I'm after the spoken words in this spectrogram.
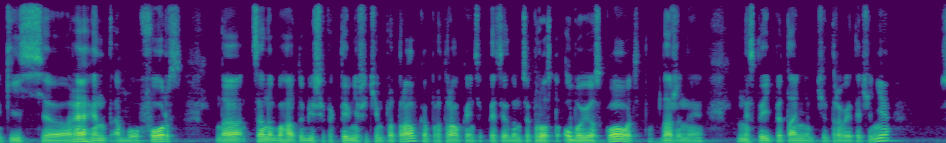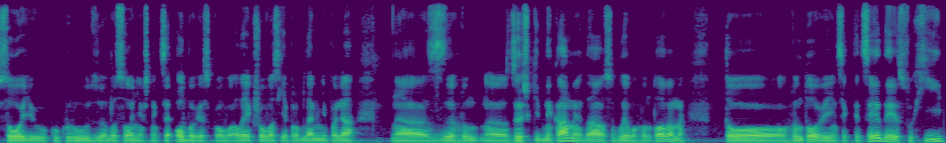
якийсь е, регент або форс. Да, це набагато більш ефективніше, ніж протравка. Протравка інсектицидом це просто обов'язково. Це там навіть не, не стоїть питання, чи травити, чи ні. Сою, кукурудзу або соняшник це обов'язково. Але якщо у вас є проблемні поля е, з, е, з шкідниками, да, особливо ґрунтовими, то ґрунтові інсектициди, сухі.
